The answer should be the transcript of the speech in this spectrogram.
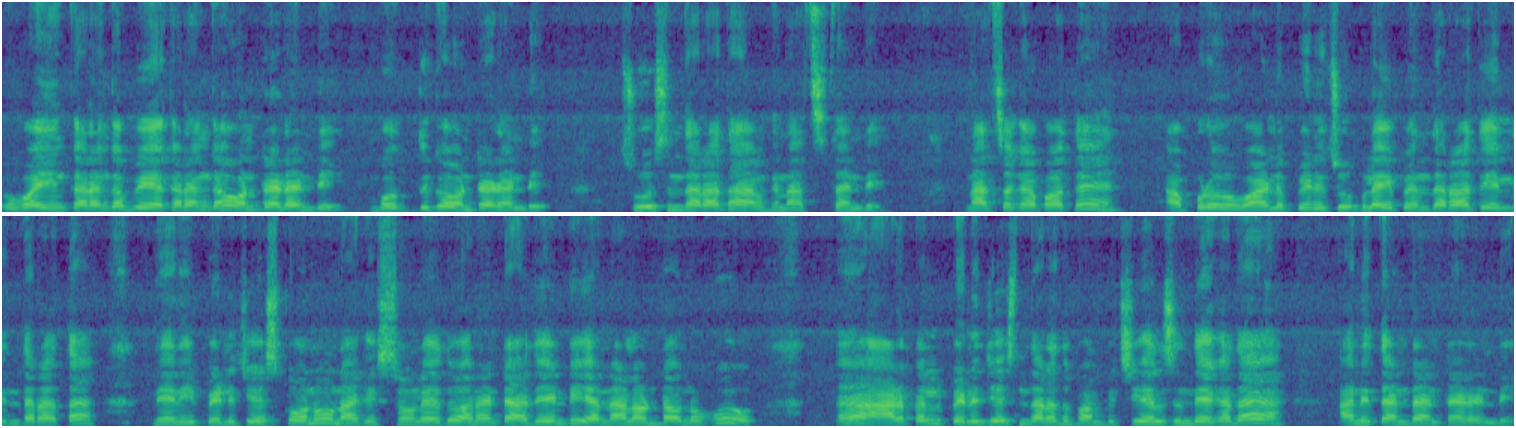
భయంకరంగా భీకరంగా ఉంటాడండి. బొద్దుగా ఉంటాడండి. చూసిన తర్వాత ఆమెకి నచ్చుతండి నచ్చకపోతే అప్పుడు వాళ్ళు పెళ్ళి చూపులు అయిపోయిన తర్వాత వెళ్ళిన తర్వాత నేను ఈ పెళ్ళి చేసుకోను నాకు ఇష్టం లేదు అని అంటే అదేంటి ఎన్నాళ్ళు ఉంటావు నువ్వు? ఆడపిల్ల పెళ్ళి చేసిన తర్వాత పంపించేయాల్సిందే కదా అని తండ్రి అంటాడండి.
